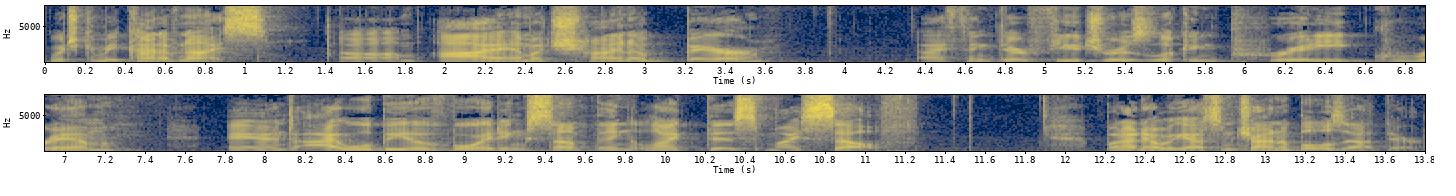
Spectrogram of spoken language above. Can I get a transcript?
which can be kind of nice. Um, I am a China bear. I think their future is looking pretty grim, and I will be avoiding something like this myself. But I know we got some China bulls out there.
